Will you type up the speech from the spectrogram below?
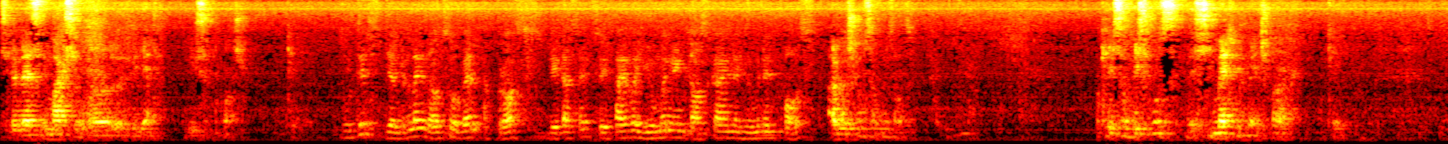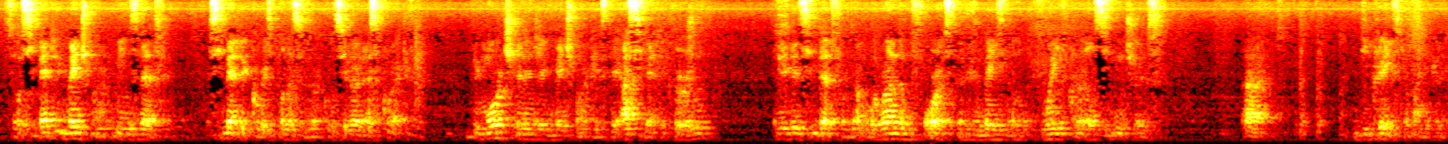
So that's the maximum error that we get this approach. Would this generalize also well across data sets? So if I have a human in Tosca and a human in Faust, I will show some results. Okay, so this was the symmetric benchmark. Okay. So symmetric benchmark means that symmetric correspondences are considered as correct. The more challenging benchmark is the asymmetric version. And you can see that, for example, random forest that is based on wave kernel signatures uh, degrades dramatically.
